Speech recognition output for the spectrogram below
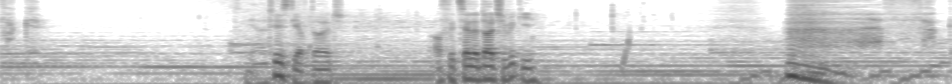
Fuck. Ja, natürlich ist die auf Deutsch. Offizielle deutsche Wiki. Fuck.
